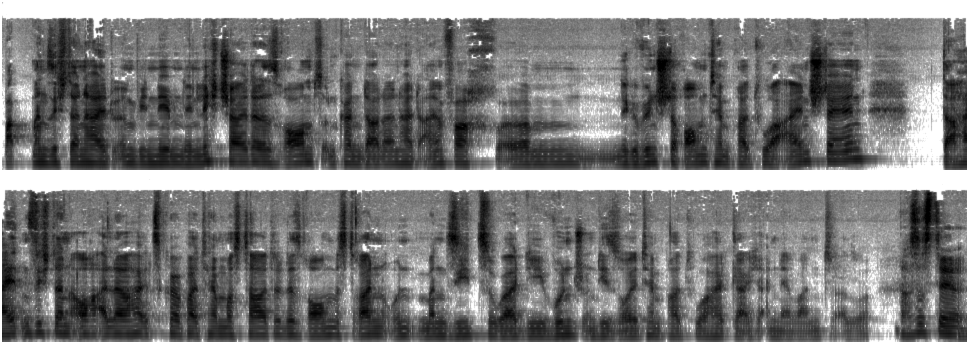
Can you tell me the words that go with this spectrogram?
bappt man sich dann halt irgendwie neben den Lichtschalter des Raums und kann da dann halt einfach ähm, eine gewünschte Raumtemperatur einstellen. Da halten sich dann auch alle Heizkörperthermostate des Raumes dran und man sieht sogar die Wunsch- und die Solltemperatur halt gleich an der Wand. Also Was ist der,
